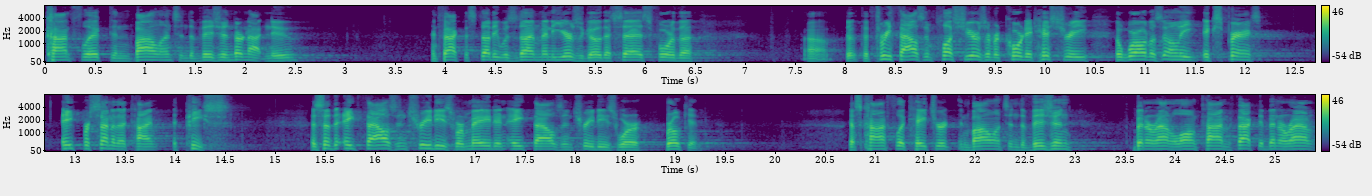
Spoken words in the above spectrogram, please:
conflict and violence and division, they're not new. In fact, a study was done many years ago that says for the, uh, the, the 3,000 plus years of recorded history, the world has only experienced 8% of that time at peace. It said that 8,000 treaties were made and 8,000 treaties were broken. Yes, conflict, hatred, and violence and division been around a long time. In fact, they've been around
